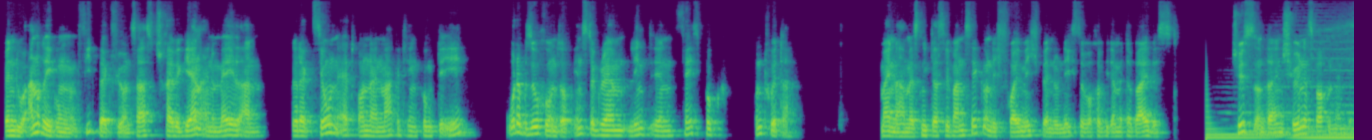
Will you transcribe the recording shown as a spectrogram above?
Wenn du Anregungen und Feedback für uns hast, schreibe gerne eine Mail an redaktion.onlinemarketing.de oder besuche uns auf Instagram, LinkedIn, Facebook und Twitter. Mein Name ist Niklas Lewandzig und ich freue mich, wenn du nächste Woche wieder mit dabei bist. Tschüss und ein schönes Wochenende.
